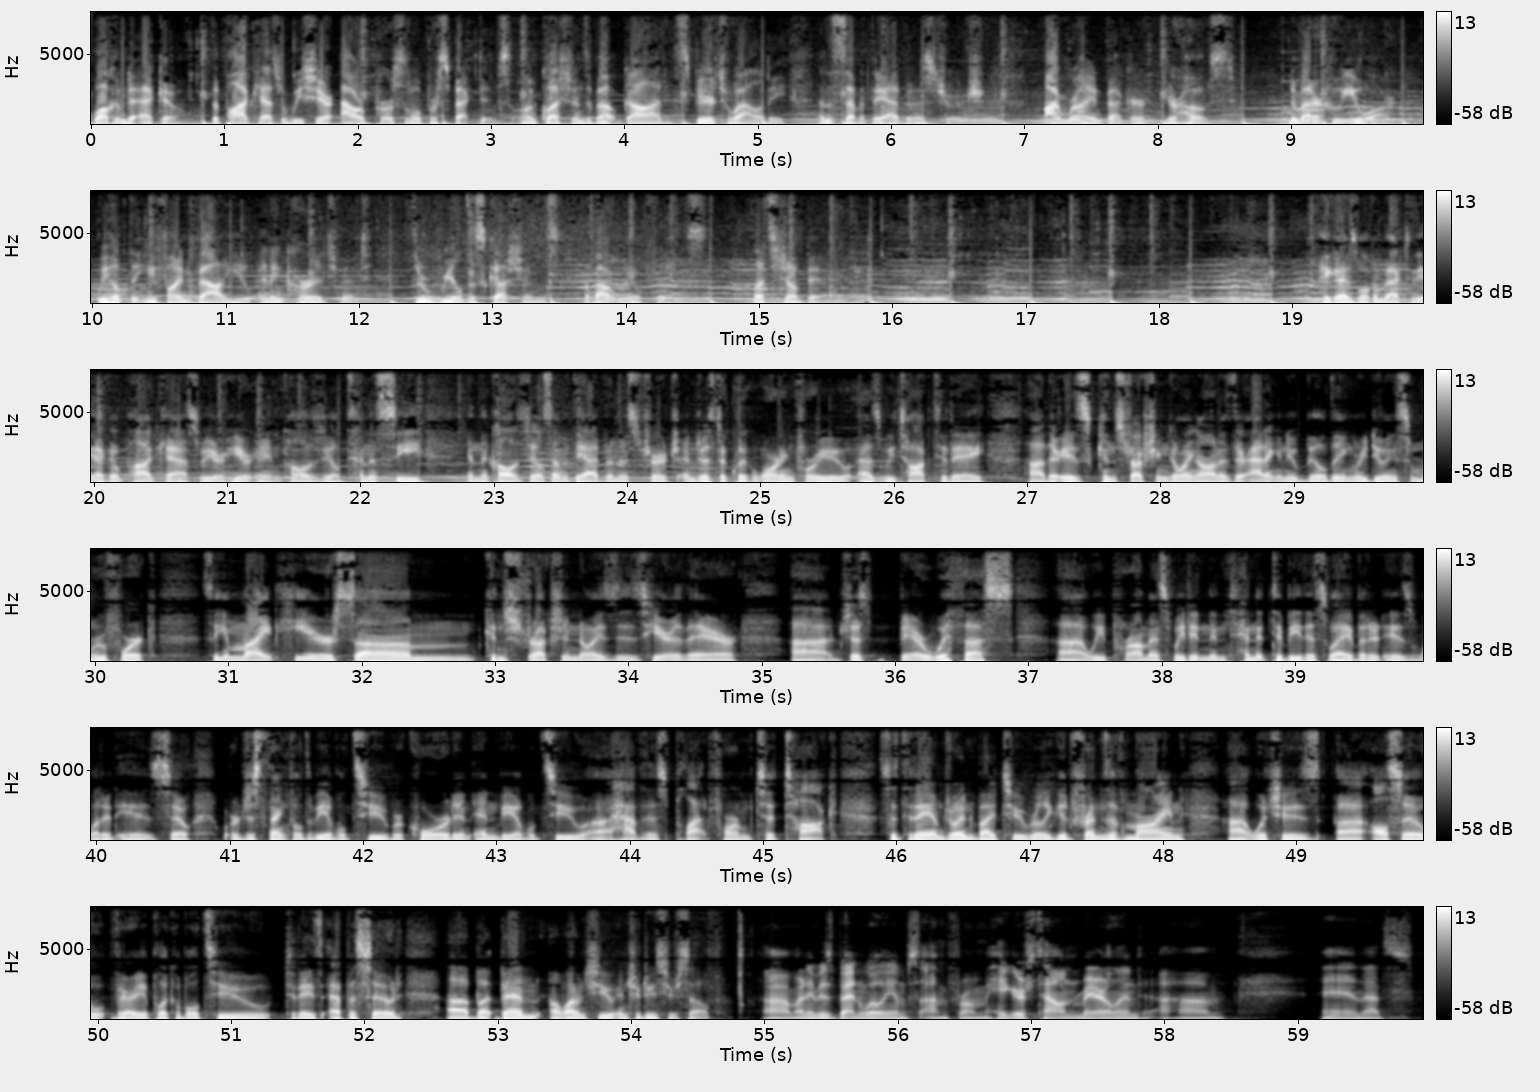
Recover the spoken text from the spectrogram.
Welcome to Echo, the podcast where we share our personal perspectives on questions about God, spirituality, and the Seventh day Adventist Church. I'm Ryan Becker, your host. No matter who you are, we hope that you find value and encouragement through real discussions about real things. Let's jump in. Hey guys, welcome back to the Echo Podcast. We are here in Collegedale, Tennessee, in the Collegedale Seventh day Adventist Church. And just a quick warning for you as we talk today uh, there is construction going on as they're adding a new building, redoing some roof work. So you might hear some construction noises here or there. Uh, just bear with us. Uh, we promise we didn't intend it to be this way, but it is what it is. So we're just thankful to be able to record and, and be able to uh, have this platform to talk. So today I'm joined by two really good friends of mine, uh, which is uh, also very applicable to today's episode. Uh, but Ben, uh, why don't you introduce yourself? my name is Ben Williams. I'm from Hagerstown, Maryland, um, and that's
